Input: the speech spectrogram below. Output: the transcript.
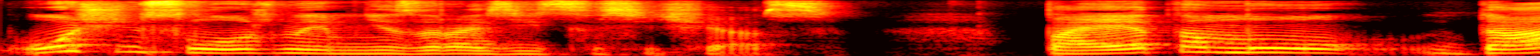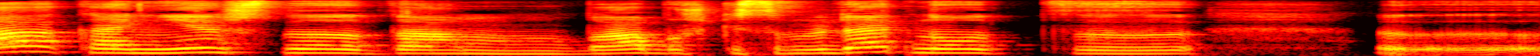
Очень сложно им не заразиться сейчас. Поэтому, да, конечно, там бабушки соблюдать, но вот э, э,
